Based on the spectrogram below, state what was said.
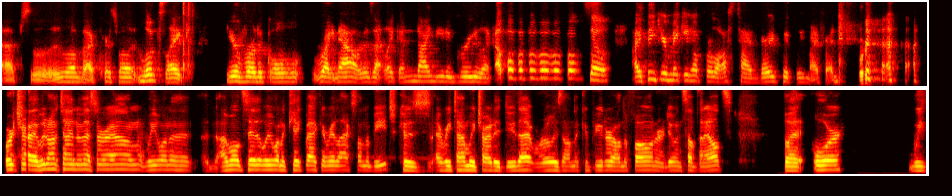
Absolutely love that, Chris. Well, it looks like your vertical right now is at like a 90 degree, like up, up, up, up, up, up, up. So I think you're making up for lost time very quickly, my friend. we're, we're, trying. We don't have time to mess around. We want to, I won't say that we want to kick back and relax on the beach because every time we try to do that, we're always on the computer, on the phone, or doing something else. But, or we,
